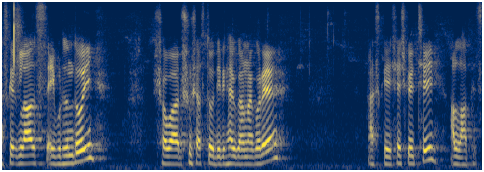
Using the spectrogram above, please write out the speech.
আজকের ক্লাস এই পর্যন্তই। সবার সুস্বাস্থ্য দীর্ঘায়ু কামনা করে আজকে শেষ করছি। আল্লাহ হাফিজ।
